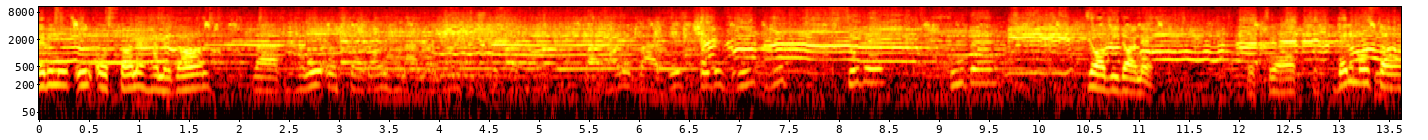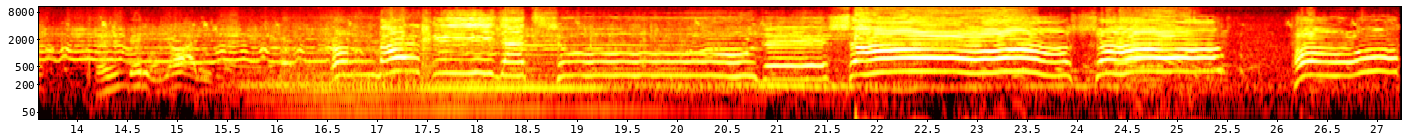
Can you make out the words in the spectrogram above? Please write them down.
ببینید این استان همدان و همه استادان هنرمندان در حال ورزش چه یک صبح خوب جاویدانه. بریم استاد. بریم؟ یا علی. چون برخیزد سوز ساز ساز تا رو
